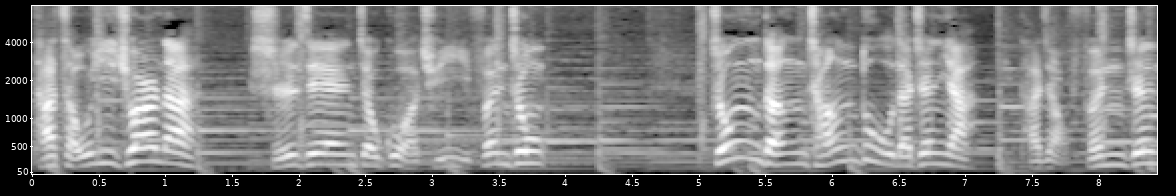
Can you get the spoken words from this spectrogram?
它走一圈呢，时间就过去一分钟。中等长度的针呀，它叫分针，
